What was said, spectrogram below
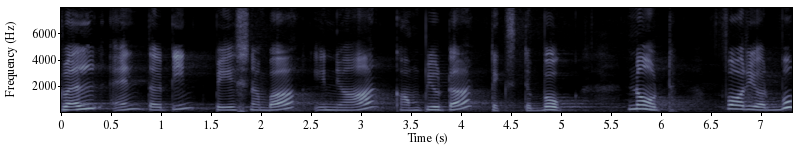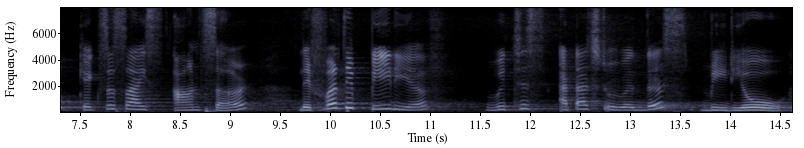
12 and 13 page number in your computer textbook. Note, for your book exercise answer, refer the PDF which is attached with this video.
